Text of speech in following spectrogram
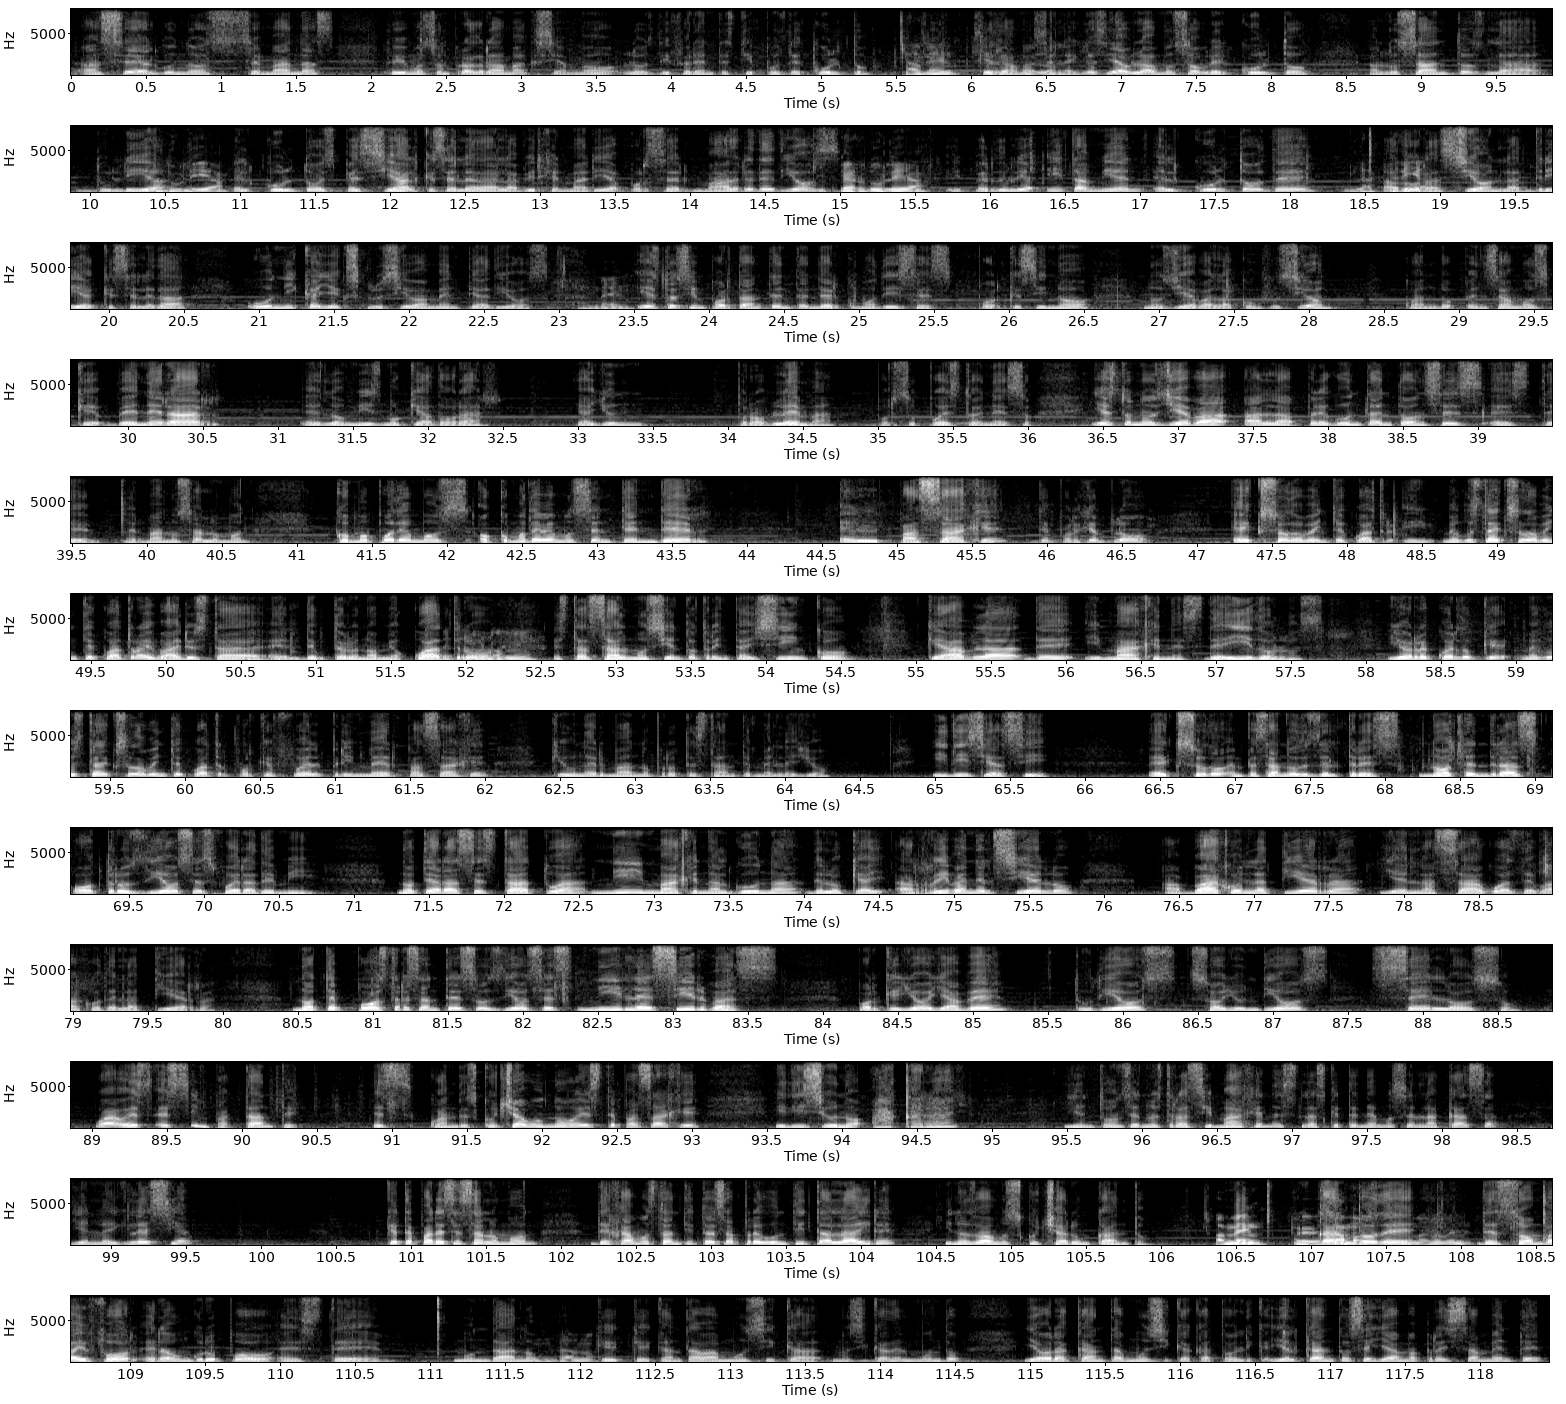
hace algunas semanas tuvimos un programa que se llamó Los diferentes tipos de culto. Amén. Que damos en la iglesia y hablamos sobre el culto a los santos, la dulía, Dulía. el culto especial que se le da a la Virgen María por ser Madre de Dios, Hiperdulía. hiperdulía, y también el culto de La adoración, la tría, que se le da única y exclusivamente a Dios. Amén. Y esto es importante entender, como dices, porque si no nos lleva a la confusión. Cuando pensamos que venerar es lo mismo que adorar. Y hay un problema, por supuesto, en eso. Y esto nos lleva a la pregunta entonces, este, hermano Salomón, ¿cómo podemos o cómo debemos entender el pasaje de, por ejemplo, Éxodo 24? Y me gusta Éxodo 24, hay varios, está el Deuteronomio 4, Deuteronomio. está Salmo 135, que habla de imágenes, de ídolos. Y yo recuerdo que me gusta Éxodo 24 porque fue el primer pasaje que un hermano protestante me leyó. Y dice así, Éxodo, empezando desde el 3, no tendrás otros dioses fuera de mí, no te harás estatua ni imagen alguna de lo que hay arriba en el cielo, abajo en la tierra y en las aguas debajo de la tierra. No te postres ante esos dioses ni les sirvas, porque yo Yahvé, tu Dios, soy un Dios celoso. Wow, es, es impactante. Es cuando escucha uno este pasaje y dice uno, ah, caray. Y entonces nuestras imágenes, las que tenemos en la casa y en la iglesia. ¿Qué te parece, Salomón? Dejamos tantito esa preguntita al aire y nos vamos a escuchar un canto. Amén. Un Regresamos, canto de, de Son by Four, era un grupo este, mundano, Mundano. Que, que cantaba música, música del mundo y ahora canta música católica. Y el canto se llama precisamente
